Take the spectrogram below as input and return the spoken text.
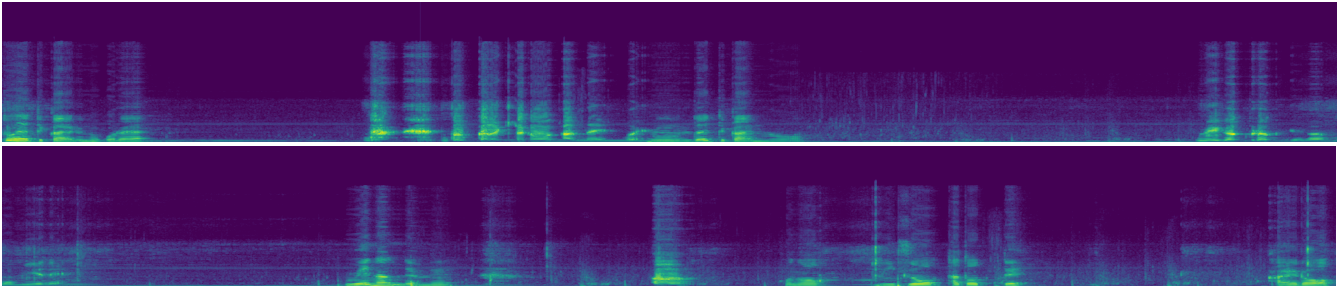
どうやって帰るのこれ？どっから来たかわかんない、これ。うん、どうやって帰るの？上が暗くて何も見えねえ。上なんだよね。うん。この水をたどって帰ろ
